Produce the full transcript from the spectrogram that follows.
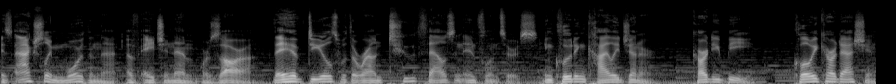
is actually more than that of H&M or Zara. They have deals with around 2,000 influencers, including Kylie Jenner, Cardi B, Khloe Kardashian,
